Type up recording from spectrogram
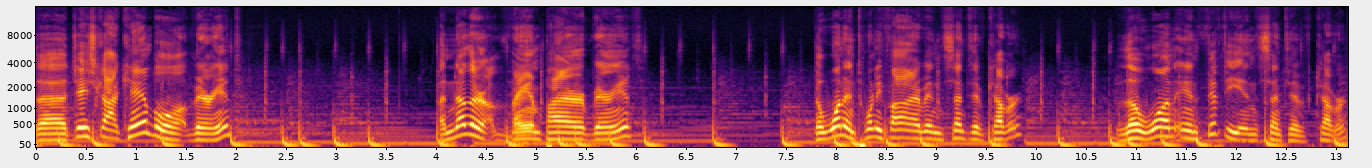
The J. Scott Campbell variant. Another vampire variant. The 1 in 25 incentive cover. The 1 in 50 incentive cover.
